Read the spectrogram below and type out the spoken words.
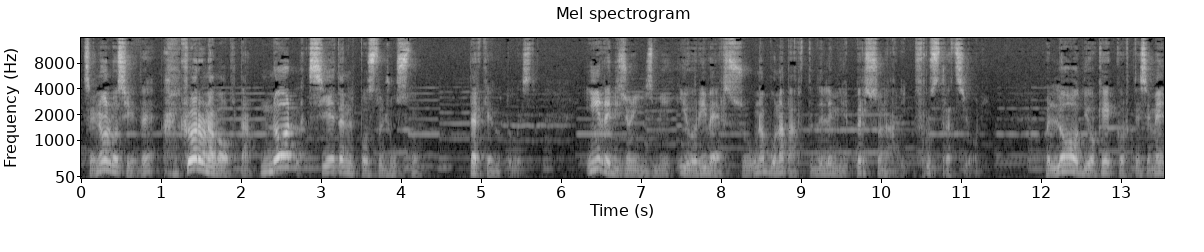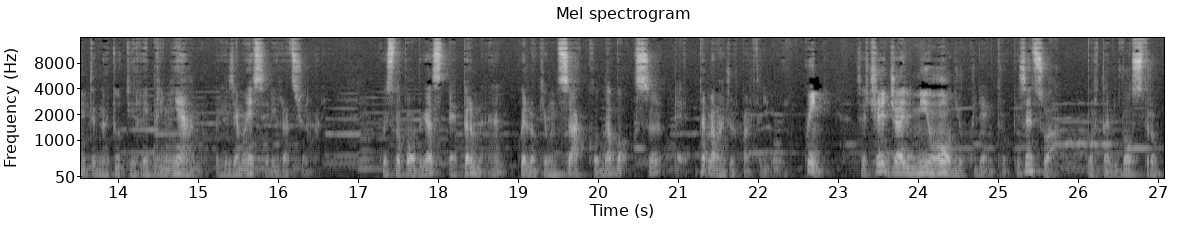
Se non lo siete, ancora una volta, non siete nel posto giusto. Perché tutto questo? In revisionismi io riverso una buona parte delle mie personali frustrazioni. Quell'odio che cortesemente noi tutti reprimiamo perché siamo esseri irrazionali. Questo podcast è per me quello che un sacco da box è per la maggior parte di voi. Quindi, se c'è già il mio odio qui dentro, che senso ha portare il vostro?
